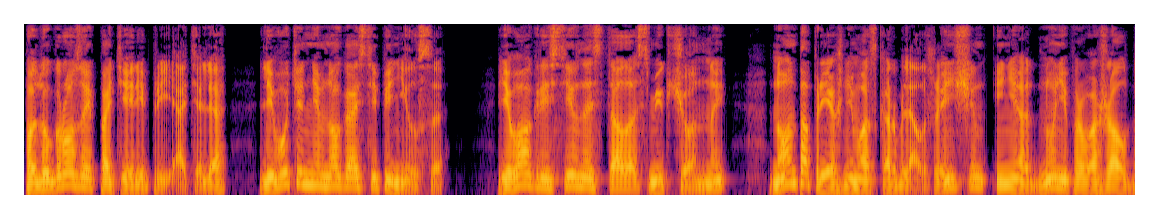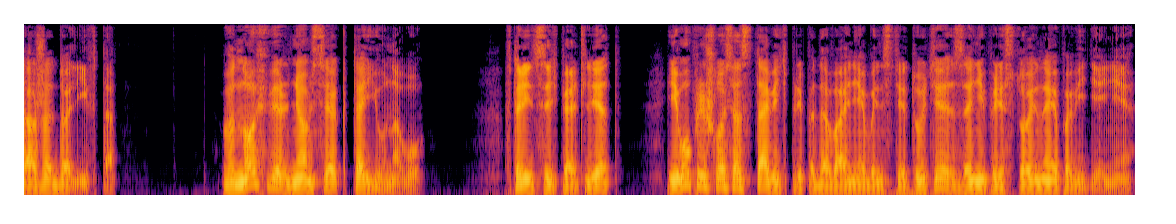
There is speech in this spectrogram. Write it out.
Под угрозой потери приятеля Левутин немного остепенился. Его агрессивность стала смягченной, но он по-прежнему оскорблял женщин и ни одну не провожал даже до лифта. Вновь вернемся к Таюнову. В 35 лет ему пришлось оставить преподавание в институте за непристойное поведение.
